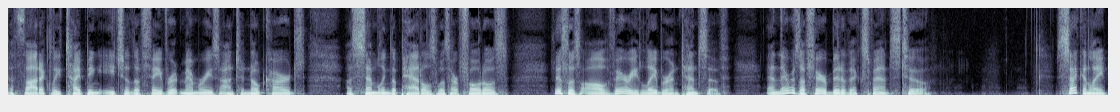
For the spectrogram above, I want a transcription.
methodically typing each of the favorite memories onto note cards, assembling the paddles with our photos. This was all very labor intensive, and there was a fair bit of expense too. Secondly,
